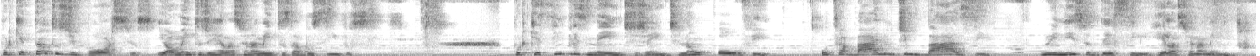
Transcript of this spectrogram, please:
Por que tantos divórcios e aumento de relacionamentos abusivos? Porque simplesmente, gente, não houve o trabalho de base no início desse relacionamento.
